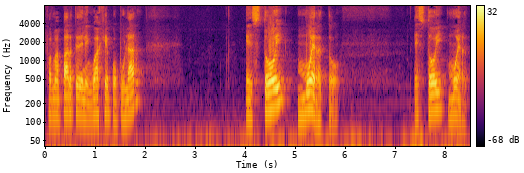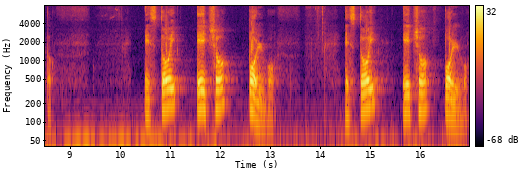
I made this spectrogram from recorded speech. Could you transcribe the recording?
forma parte del lenguaje popular. Estoy muerto. Estoy muerto. Estoy hecho polvo. Estoy hecho polvo.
